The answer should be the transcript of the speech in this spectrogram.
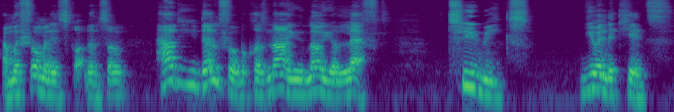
and we're filming in Scotland so how do you then feel? Because now you know you're left two weeks you and the kids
